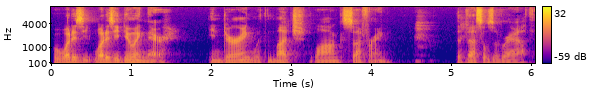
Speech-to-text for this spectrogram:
Well, what is He, what is he doing there? Enduring with much long suffering the vessels of wrath.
